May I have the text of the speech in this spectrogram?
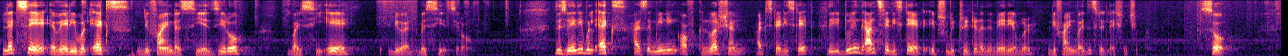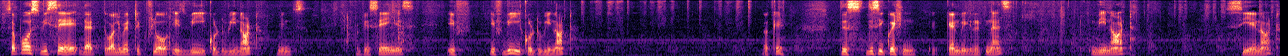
Let us say a variable x defined as C A 0 by C A divided by C A 0. This variable x has a meaning of conversion at steady state. The, during the unsteady state, it should be treated as a variable defined by this relationship. So, suppose we say that the volumetric flow is V equal to V naught means what we are saying is if if V equal to V naught okay this this equation can be written as V naught C A naught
